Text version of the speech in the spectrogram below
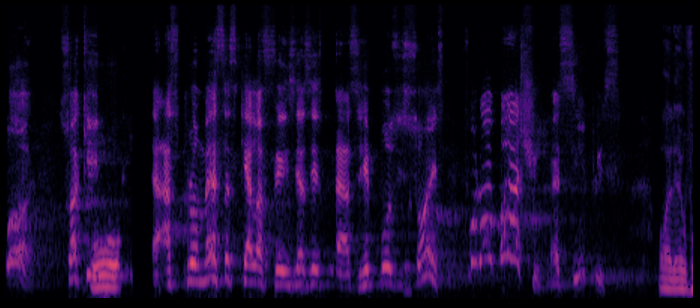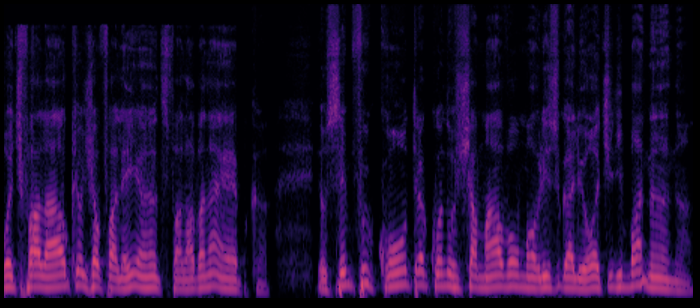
Pô, só que o... as promessas que ela fez e as, as reposições foram abaixo. É simples. Olha, eu vou te falar o que eu já falei antes, falava na época. Eu sempre fui contra quando chamavam o Maurício Gagliotti de banana.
